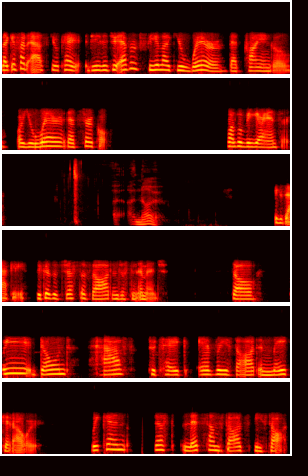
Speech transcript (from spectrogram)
like if I'd ask you, okay, did, did you ever feel like you wear that triangle or you wear that circle? What would be your answer? Uh, no. Exactly, because it's just a thought and just an image. So we don't have to take every thought and make it ours. We can just let some thoughts be thoughts.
